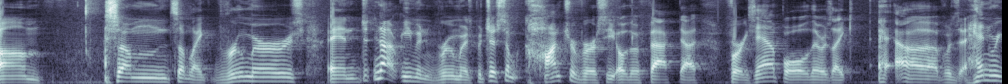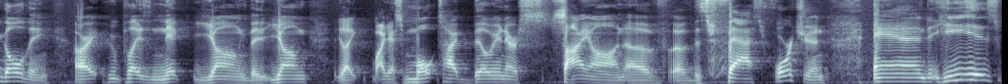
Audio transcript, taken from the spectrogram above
um, some some like rumors and not even rumors but just some controversy of the fact that for example there was like uh, was it Henry Golding, all right, who plays Nick Young, the young, like, I guess, multi-billionaire scion of, of this fast fortune. And he is,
